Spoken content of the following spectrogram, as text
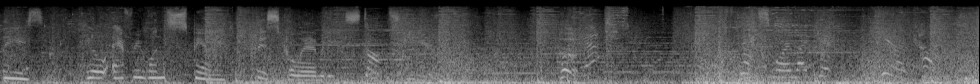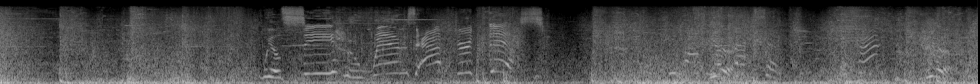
Please, heal everyone's spirit. This calamity stops here. That's more like it! Here it comes! We'll see who wins after this! Keep on the Here. offensive! Here!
